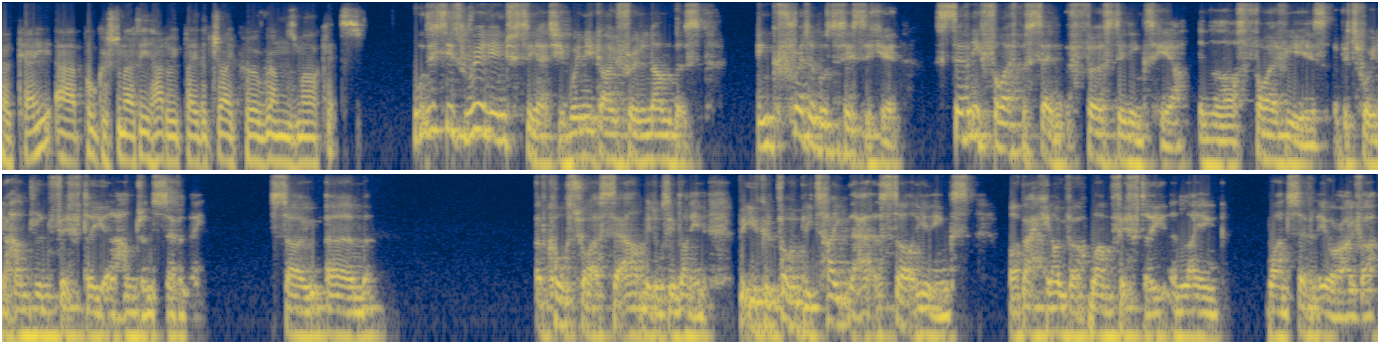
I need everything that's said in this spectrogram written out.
Okay, uh, Paul Krishnamurty, how do we play the Jaipur runs markets? Well, this is really interesting actually when you go through the numbers. Incredible statistic here. 75% of first innings here in the last five years are between 150 and 170. So, um, of course, try to set up middles in running, but you could probably take that and start the innings by backing over 150 and laying 170 or over,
